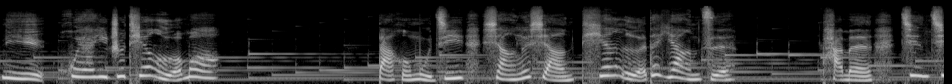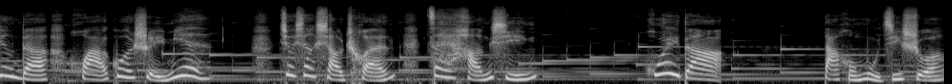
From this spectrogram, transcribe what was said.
你会爱一只天鹅吗？”大红母鸡想了想天鹅的样子，它们静静地划过水面，就像小船在航行。会的，大红母鸡说：“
